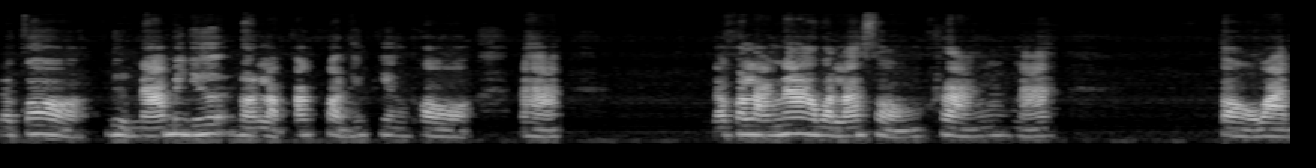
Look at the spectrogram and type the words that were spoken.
แล้วก็ดื่มน้ำไม่เยอะนอนหลับพักผ่อนให้เพียงพอนะคะแล้วก็ล้างหน้าวันละสองครั้งนะ ต่อวัน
